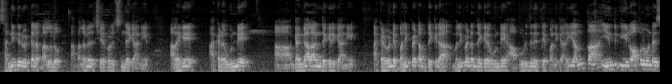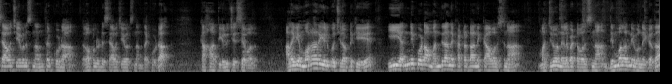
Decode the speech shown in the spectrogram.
సన్నిధి రొట్టెల బల్లలు ఆ బల్ల మీద చేయవలసిందే కానీ అలాగే అక్కడ ఉండే ఆ, గంగాలాయం దగ్గర కానీ అక్కడ ఉండే బలిపీఠం దగ్గర బలిపీఠం దగ్గర ఉండే ఆ బూడిదనెత్తే పని కానీ ఇదంతా ఈ లోపల ఉండే సేవ చేయవలసినంతా కూడా లోపల ఉండే సేవ చేయవలసినంతా కూడా కహాతీయులు చేసేవాళ్ళు. అలాగే మొరారీయులకు వచ్చినప్పటికీ ఈ అన్ని కూడా మందిరాన్ని కట్టడానికి కావలసిన మధ్యలో నిలబెట్టవలసిన దిమ్మలన్నీ ఉన్నాయి కదా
